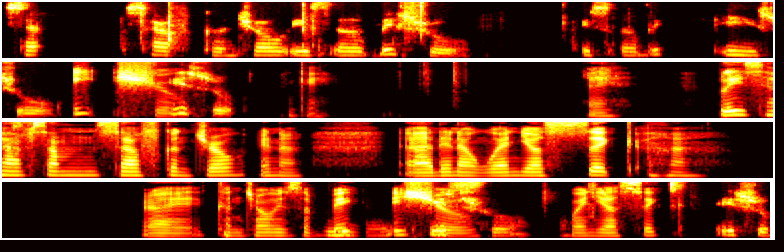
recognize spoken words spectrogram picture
Self self control is a big issue. Is a big issue. Issue. Issue. Okay. Hey, please have some self control. And uh, uh, then uh, when you're sick, uh, right, control is a big Mm, issue. Issue. When you're sick. issue.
